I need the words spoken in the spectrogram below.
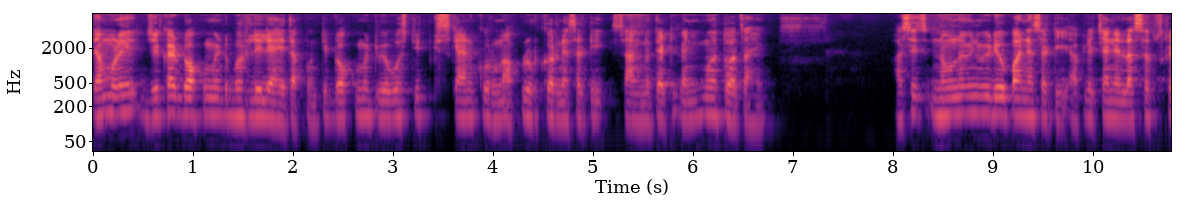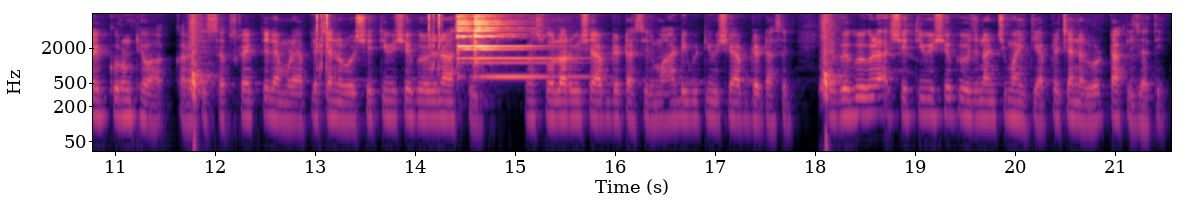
त्यामुळे जे काय डॉक्युमेंट भरलेले आहेत आपण ते डॉक्युमेंट व्यवस्थित स्कॅन करून अपलोड करण्यासाठी सांगणं त्या ठिकाणी महत्त्वाचं आहे. असेच नवनवीन व्हिडिओ पाहण्यासाठी आपल्या चॅनलला सबस्क्राईब करून ठेवा कारण की सबस्क्राईब केल्यामुळे आपल्या चॅनलवर शेतीविषयक योजना असतील किंवा सोलारविषयी अपडेट असेल महा डी बी टीविषयी अपडेट असेल या वेगवेगळ्या शेतीविषयक योजनांची माहिती आपल्या चॅनलवर टाकली जाते.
